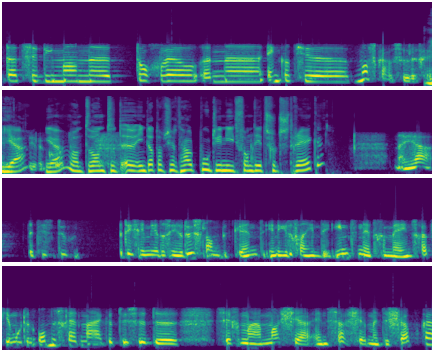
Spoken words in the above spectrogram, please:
dat ze die man eh, toch wel een eh, enkeltje Moskou zullen geven. Ja, ja want, want het, in dat opzicht houdt Poetin niet van dit soort streken? Nou ja, het is natuurlijk. Het is inmiddels in Rusland bekend, in ieder geval in de internetgemeenschap. Je moet een onderscheid maken tussen de, zeg maar, Masha en Sasha met de shapka,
